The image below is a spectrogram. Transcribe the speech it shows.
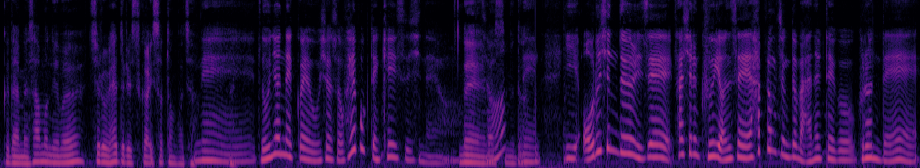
그 다음에 사모님을 치료를 해드릴 수가 있었던 거죠. 네. 노년내과에 오셔서 회복된 케이스시네요. 네, 그렇죠? 맞습니다. 네. 이 어르신들 이제 사실은 그 연세에 합병증도 많을 테고 그런데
